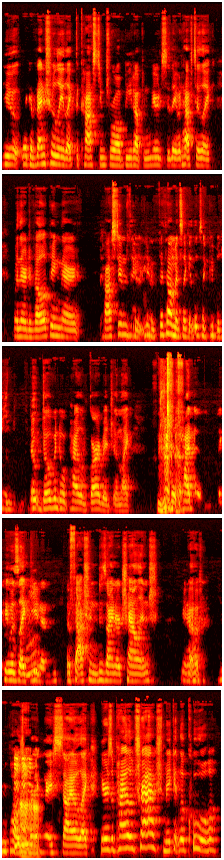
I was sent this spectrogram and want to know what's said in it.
You like eventually like the costumes were all beat up and weird, so they would have to like when they're developing their costumes, they you know Fifth Element's like it looks like people just do- dove into a pile of garbage and like had to like it was like you know the fashion designer challenge, you know. RuPaul's Uh-huh. runway style, like here's a pile of trash, make it look cool.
